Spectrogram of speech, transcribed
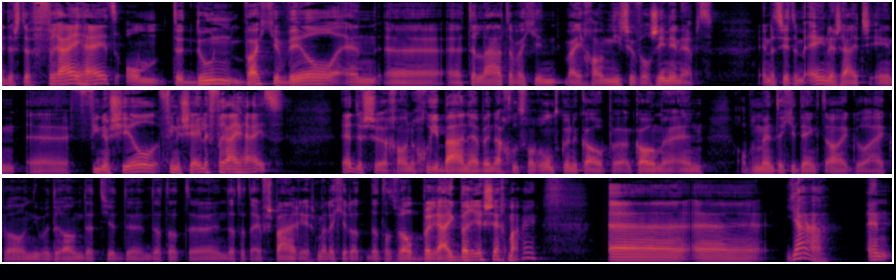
Dus de vrijheid om te doen wat je wil en eh, eh, te laten wat je, waar je gewoon niet zoveel zin in hebt. En dat zit hem enerzijds in eh, financieel, financiële vrijheid. Dus gewoon een goede baan hebben en daar goed van rond kunnen kopen, komen. En op het moment dat je denkt, oh, ik wil eigenlijk wel een nieuwe droom, dat je de, dat, dat, dat dat even sparen is, maar dat je dat, dat, dat wel bereikbaar is, zeg maar. Ja, en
